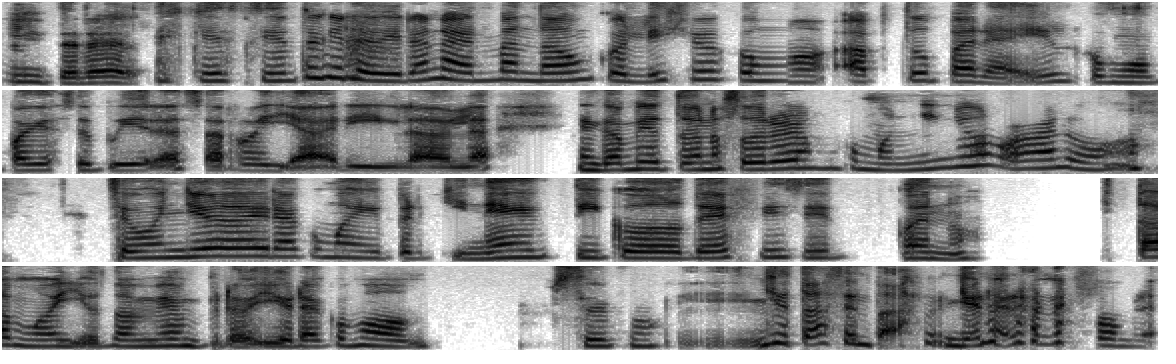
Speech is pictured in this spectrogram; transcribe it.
Literal. Es que siento que le debieran haber mandado a un colegio como apto para él, como para que se pudiera desarrollar y bla, bla. En cambio, todos nosotros éramos como niños raros. Según yo, era como hiperkinético, déficit. Bueno, estamos yo también, pero yo era como. Sí. Yo estaba sentada, yo no era una alfombra,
